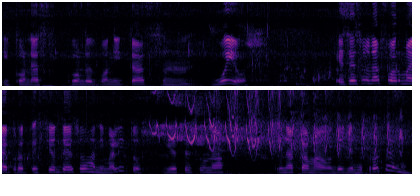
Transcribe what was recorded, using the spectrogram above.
y con, las, con los bonitos mm, Esa es una forma de protección de esos animalitos y esa es una, una cama donde ellos se protegen.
